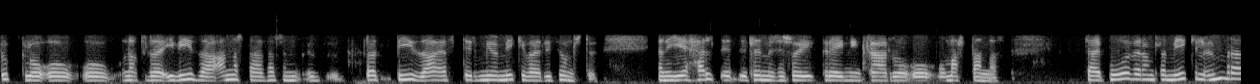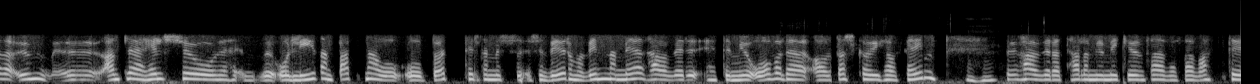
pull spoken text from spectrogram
bugl og, og, og náttúrulega í víða annar stað þar sem börn býða eftir mjög mikið væri þjónustu. Þannig ég held, til og með þessu í greiningar og, og margt annað. Það er búið vera alltaf mikil umræða um uh, andlega helsu og líðan batna og börn til dæmis sem við erum að vinna með hafa verið, þetta er mjög ofalega á daskaui hjá þeim. Mm -hmm. Þau hafa verið að tala mjög mikið um það að það vanti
